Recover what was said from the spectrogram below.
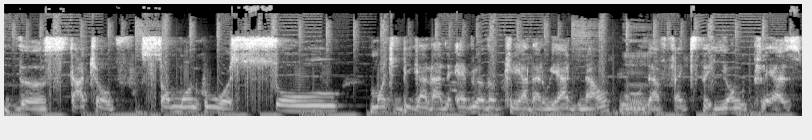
the stature of someone who was so much bigger than every other player that we had now would affect the young players.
